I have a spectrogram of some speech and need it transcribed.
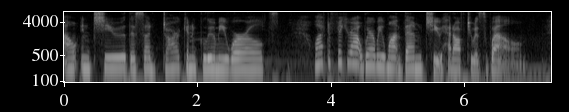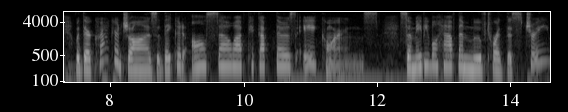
out into this uh, dark and gloomy world. We'll have to figure out where we want them to head off to as well. With their cracker jaws, they could also uh, pick up those acorns. So maybe we'll have them move toward this tree.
